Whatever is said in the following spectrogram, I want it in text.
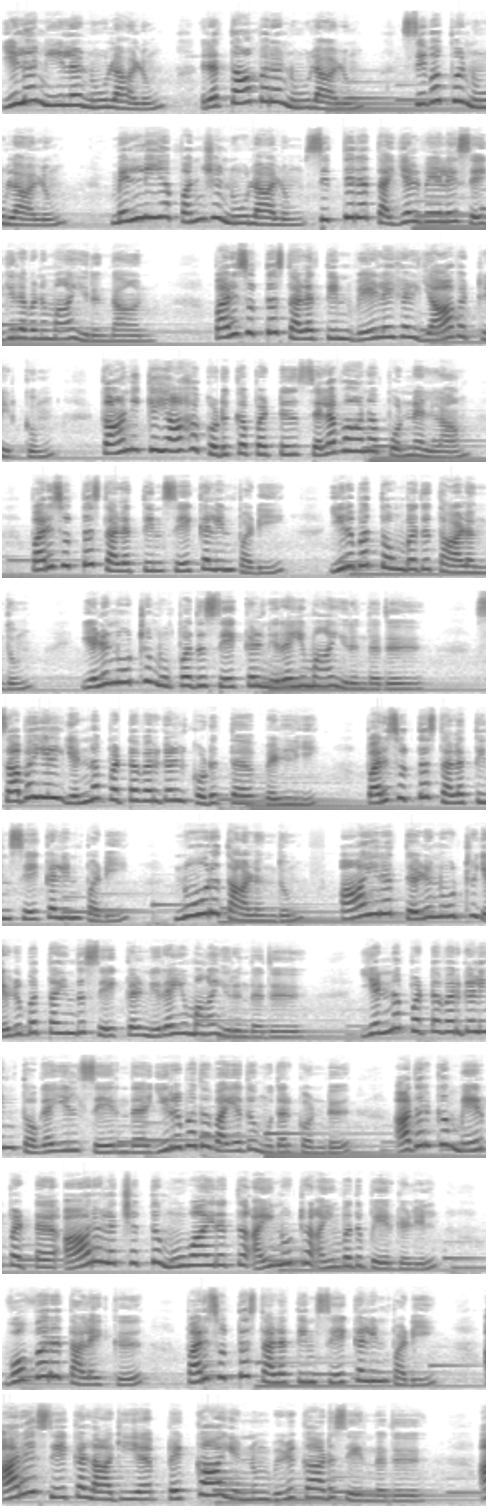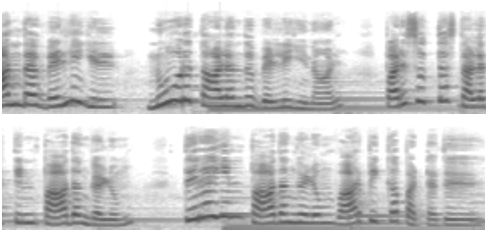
இளநீல நூலாலும் இரத்தாம்பர நூலாலும் சிவப்பு நூலாலும் மெல்லிய பஞ்சு நூலாலும் சித்திர தையல் வேலை செய்கிறவனுமாயிருந்தான். பரிசுத்த ஸ்தலத்தின் வேலைகள் யாவற்றிற்கும் காணிக்கையாக கொடுக்கப்பட்டு செலவான பொன்னெல்லாம் பரிசுத்த ஸ்தலத்தின் சேக்கலின்படி இருபத்தொன்பது தாளந்தும் எழுநூற்று முப்பது சேக்கல் நிறையுமாயிருந்தது. சபையில் எண்ணப்பட்டவர்கள் கொடுத்த வெள்ளி பரிசுத்த ஸ்தலத்தின் சேக்கலின்படி நூறு தாளந்தும் ஆயிரத்தெழுநூற்று எழுபத்தைந்து சேக்கள் நிறையுமாயிருந்தது. எண்ணப்பட்டவர்களின் தொகையில் சேர்ந்த இருபது வயது முதற்கொண்டு அதற்கு மேற்பட்ட ஆறு லட்சத்து மூவாயிரத்து ஐநூற்று ஐம்பது பேர்களில் ஒவ்வொரு தலைக்கு பரிசுத்த ஸ்தலத்தின் சேக்கலின்படி அரை சேக்கலாகிய பெக்கா என்னும் விழுக்காடு சேர்ந்தது. அந்த வெள்ளியில் நூறு தாளந்து வெள்ளியினால் பரிசுத்த ஸ்தலத்தின் பாதங்களும் திரையின் பாதங்களும் வார்ப்பிக்கப்பட்டது.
